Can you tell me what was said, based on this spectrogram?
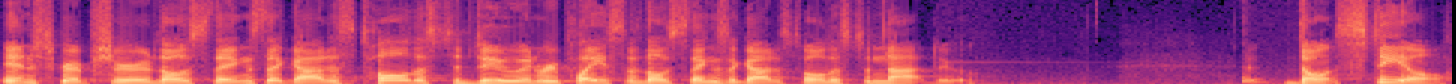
in Scripture those things that God has told us to do in replace of those things that God has told us to not do. Don't steal.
